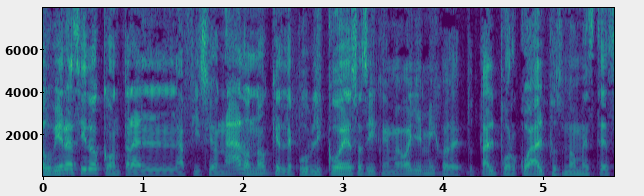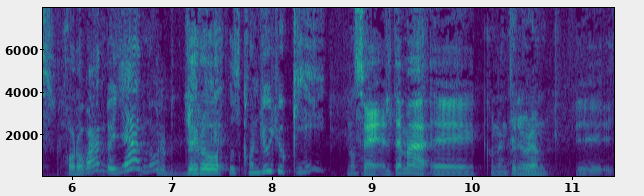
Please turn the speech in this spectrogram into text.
hubiera sido contra el aficionado, ¿no? Que le publicó eso así, que me, oye, mi hijo, de tu tal por cual, pues no me estés jorobando y ya, ¿no? Pero, pues con Juju, ¿qué? No sé, el tema eh, con Antonio Brown... Eh,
